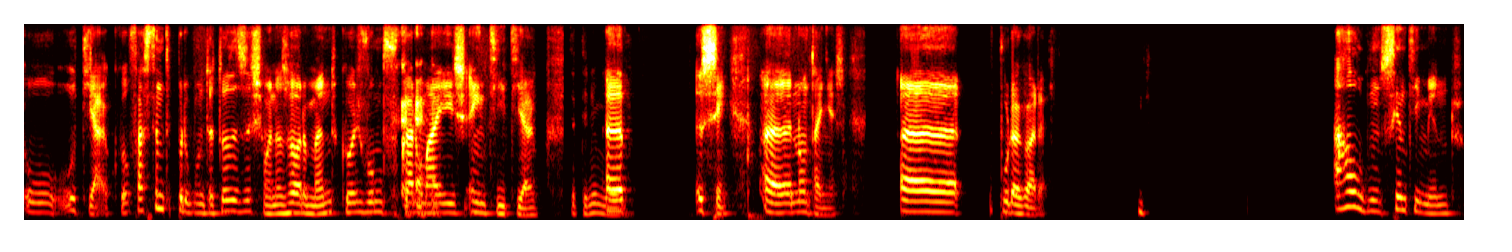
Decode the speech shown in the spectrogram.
o, o Tiago. Eu faço tanta pergunta todas as semanas ao Armando que hoje vou-me focar mais em ti, Tiago. Eu tenho medo. Uh, sim, uh, não tenhas. Uh, por agora. Há algum sentimento?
